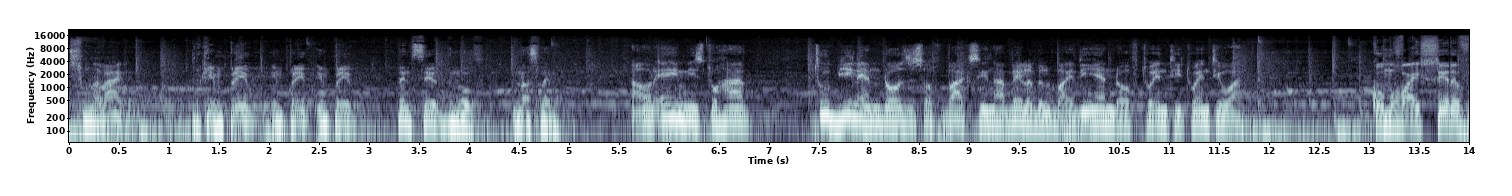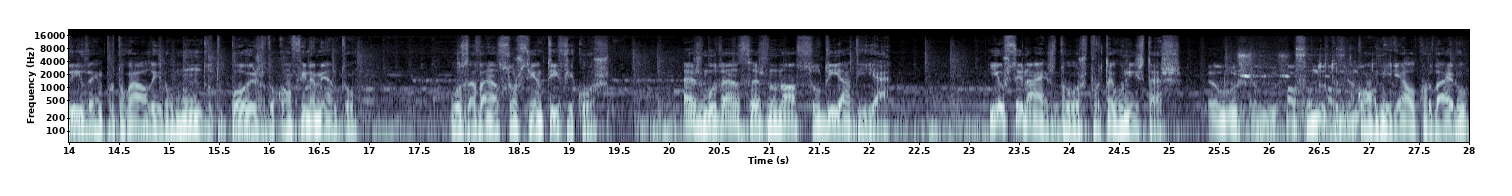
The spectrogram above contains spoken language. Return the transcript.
segunda vaga. Porque emprego, emprego, emprego tem de ser de novo o nosso lema. Our aim is to have 2 billion doses of vaccine available by the end of 2021. Como vai ser a vida em Portugal e no mundo depois do confinamento? Os avanços científicos, as mudanças no nosso dia a dia e os sinais dos protagonistas. A luz ao fundo do túnel. Com Miguel Cordeiro,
